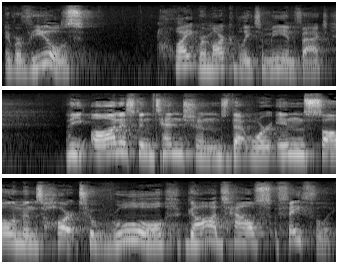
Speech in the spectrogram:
It reveals quite remarkably to me, in fact, the honest intentions that were in Solomon's heart to rule God's house faithfully.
